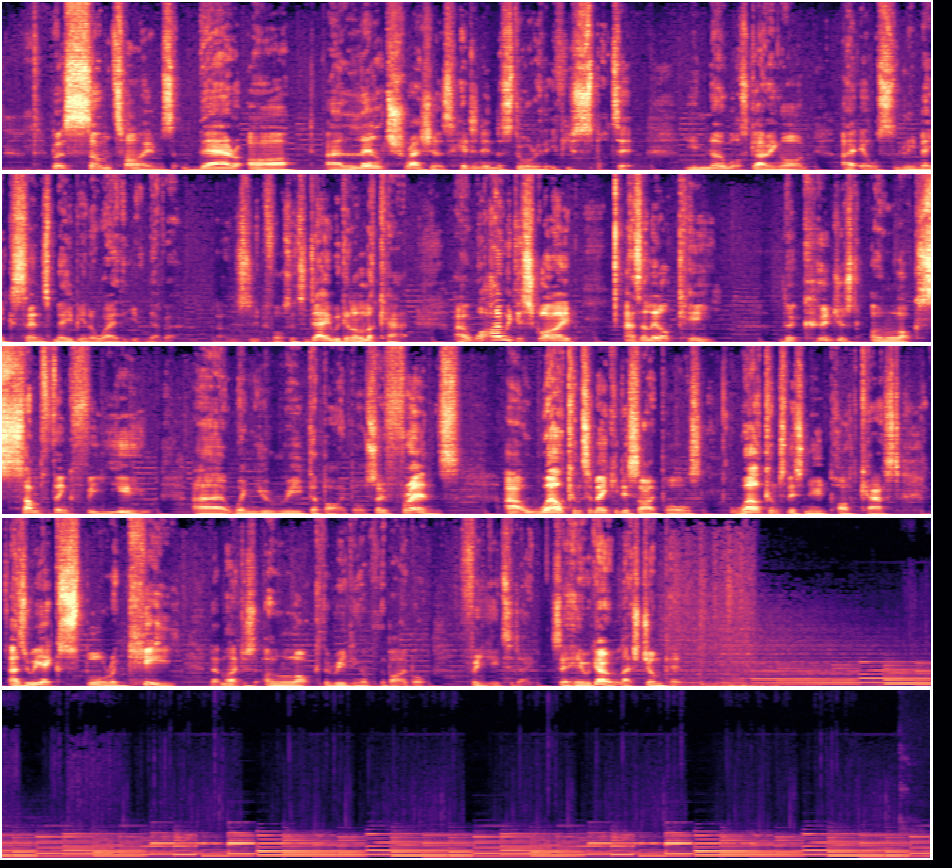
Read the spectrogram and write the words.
But sometimes there are uh, little treasures hidden in the story that if you spot it, you know what's going on. Uh, it will suddenly make sense, maybe in a way that you've never understood before. So today we're going to look at uh, what I would describe as a little key that could just unlock something for you uh, when you read the Bible. So, friends, uh, welcome to Making Disciples. Welcome to this new podcast as we explore a key that might just unlock the reading of the Bible for you today. So, here we go. Let's jump in.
